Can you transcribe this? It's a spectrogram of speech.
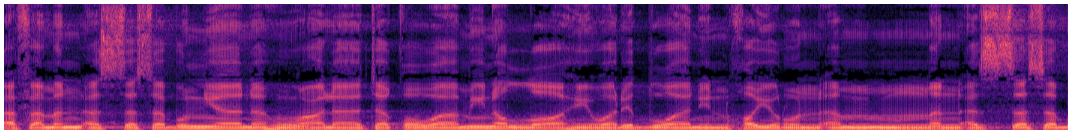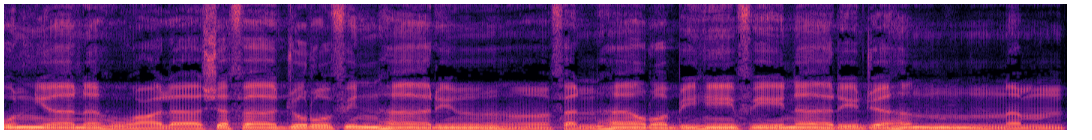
أفمن أسس بنيانه على تقوى من الله ورضوان خير أم من أسس بنيانه على شفا جرف هار فانهار به في نار جهنم؟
